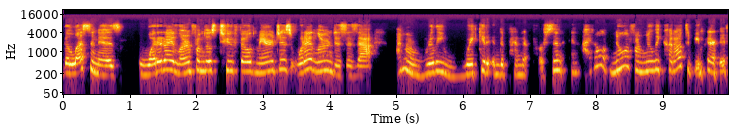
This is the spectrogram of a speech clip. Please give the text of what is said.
the lesson is, what did I learn from those two failed marriages? What I learned is is that I'm a really wicked independent person, and I don't know if I'm really cut out to be married.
